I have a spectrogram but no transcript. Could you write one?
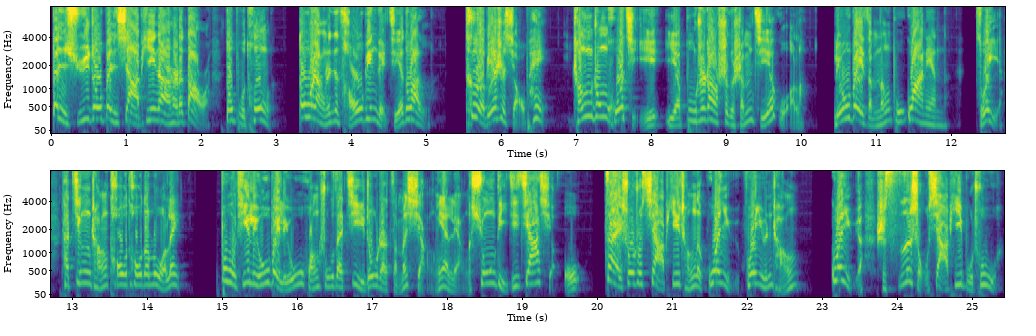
奔徐州、奔下邳那儿的道啊都不通了，都让人家曹兵给截断了。特别是小沛，城中火起，也不知道是个什么结果了。刘备怎么能不挂念呢？所以他经常偷偷的落泪。不提刘备、刘皇叔在冀州这怎么想念两个兄弟及家小。再说说下邳城的关羽、关云长。关羽啊是死守下邳不出啊，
